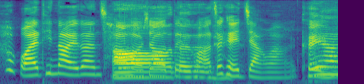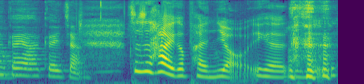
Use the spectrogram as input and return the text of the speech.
我还听到一段超好笑的对话，oh, 对对对，这可以讲 吗？可以啊，可以啊，可以讲。就是他有一个朋友，一个就是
